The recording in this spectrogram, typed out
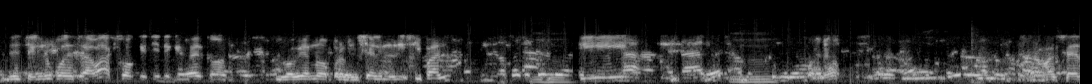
de este grupo de trabajo que tiene que ver con el gobierno provincial y municipal. Y bueno va a ser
